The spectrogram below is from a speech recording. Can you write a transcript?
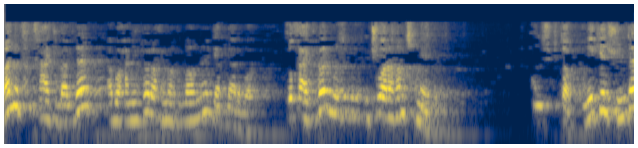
mana fiq akbarda abu hanifa rahimaullohni gaplari bor fiq akbar o'zi bir uch varaq ham chiqmaydi ana shu kitob lekin shunda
